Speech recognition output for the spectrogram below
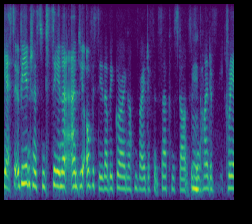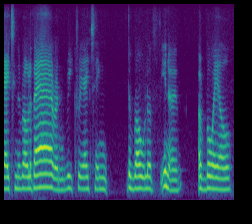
Yes, it would be interesting to see, and, and obviously they'll be growing up in very different circumstances mm. and kind of recreating the role of heir and recreating the role of you know a royal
